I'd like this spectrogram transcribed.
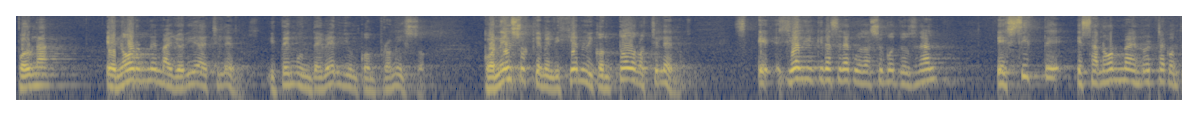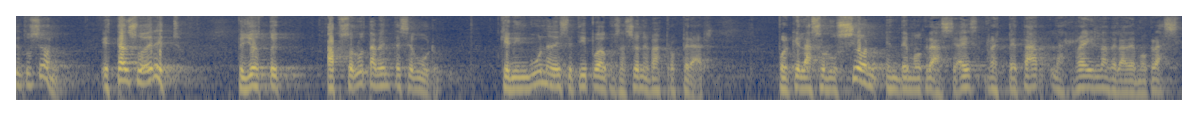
por una enorme mayoría de chilenos y tengo un deber y un compromiso con esos que me eligieron y con todos los chilenos. Eh, si alguien quiere hacer acusación constitucional, existe esa norma en nuestra constitución, está en su derecho, pero yo estoy absolutamente seguro que ninguna de ese tipo de acusaciones va a prosperar, porque la solución en democracia es respetar las reglas de la democracia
